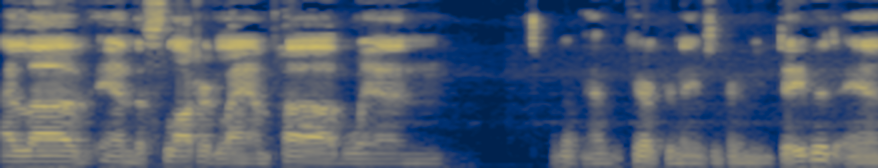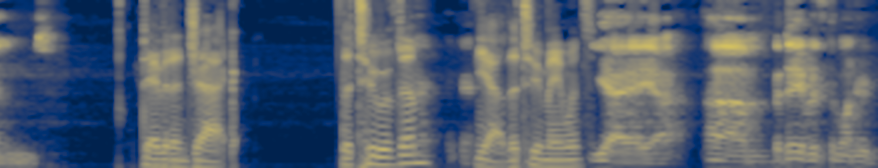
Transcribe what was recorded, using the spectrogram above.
I love in the Slaughtered Lamb pub when I don't have the character names in front of me. David and David and Jack, the two of them. Okay. Yeah, the two main ones. Yeah, yeah, yeah. Um, but David's the one who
